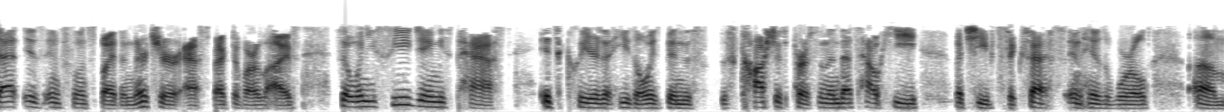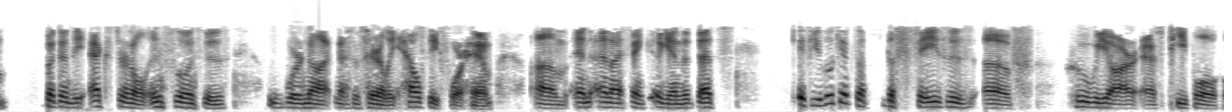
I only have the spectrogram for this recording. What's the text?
that is influenced by the nurture aspect of our lives. So when you see Jamie's past, it's clear that he's always been this, this cautious person, and that's how he achieved success in his world. Um, but then the external influences were not necessarily healthy for him. Um, and and I think again that that's if you look at the the phases of who we are as people.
